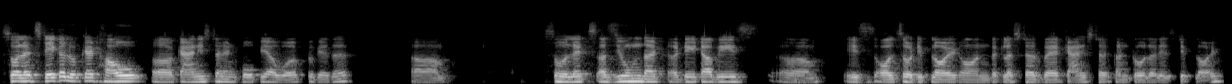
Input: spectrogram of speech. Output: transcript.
So let's take a look at how Kanister and Kopia work together. Um, so let's assume that a database um, is also deployed on the cluster where Kanister controller is deployed.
